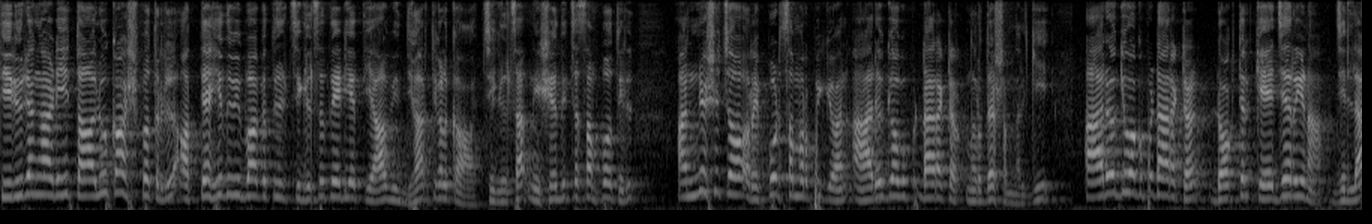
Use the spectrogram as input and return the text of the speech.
തിരൂരങ്ങാടി താലൂക്ക് ആശുപത്രിയിൽ അത്യാഹിത വിഭാഗത്തിൽ ചികിത്സ തേടിയെത്തിയ വിദ്യാർത്ഥികൾക്ക് ചികിത്സ നിഷേധിച്ച സംഭവത്തിൽ അന്വേഷിച്ച റിപ്പോർട്ട് സമർപ്പിക്കുവാൻ ആരോഗ്യവകുപ്പ് ഡയറക്ടർ നിർദ്ദേശം നൽകി. ആരോഗ്യവകുപ്പ് director doctor K J Reena ജില്ലാ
